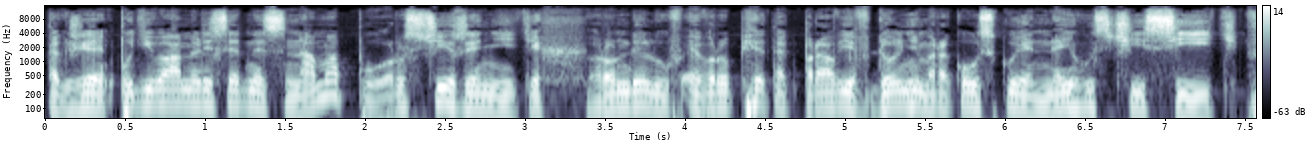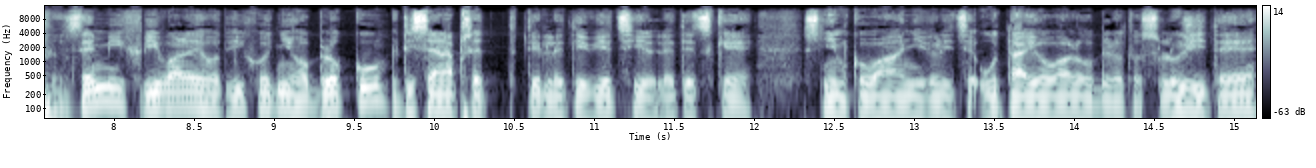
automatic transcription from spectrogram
takže podíváme-li se dnes na mapu rozšíření těch rondelů v Evropě, tak právě v Dolním Rakousku je nejhustší síť. V zemích bývalého východního bloku, kdy se napřed tyhle ty věci letecké snímkování velice utajovalo, bylo to složité,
